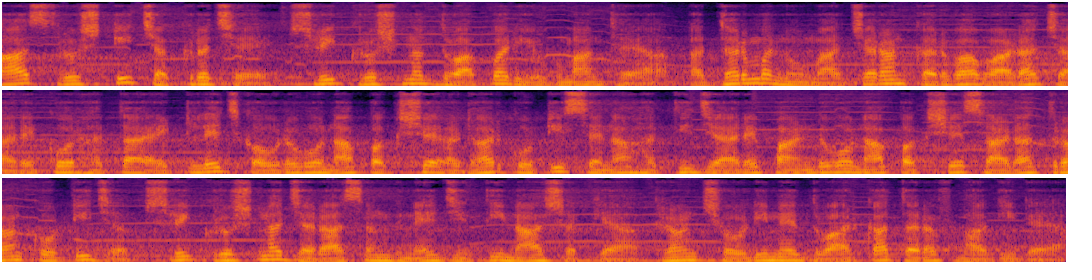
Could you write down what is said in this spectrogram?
આ સૃષ્ટિ ચક્ર છે. શ્રી કૃષ્ણ દ્વાપર યુગમાં થયા. અધર્મનું આચરણ કરવા વાળા ચારેકોર હતા એટલે જ કૌરવોના પક્ષે અઢાર કોટી સેના હતી. જ્યારે પાંડવોના પક્ષે સાડા ત્રણ કોટી જ શ્રી કૃષ્ણ જરાસંઘને જીતી ના શક્યા. રણ છોડીને દ્વારકા તરફ ભાગી ગયા.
